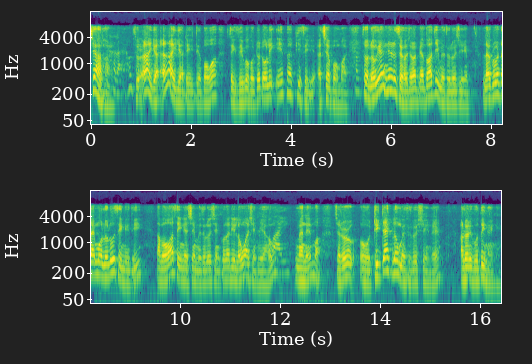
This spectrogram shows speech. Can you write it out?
ကျလာတယ်ဟုတ်လားဟုတ်တယ်ဆိုတော့အဲ့ဒါကြီးအဲ့ဒါကြီးတဲ့ဘောကစိတ်ဈေးကွက်ကိုတော်တော်လေး impact ဖြစ်စေတယ်အချက်ပေါ်မှာဟုတ်တယ်ဆိုတော့လွန်ခဲ့တဲ့နှစ်20ကိုကျွန်တော်ပြန်သွားကြည့်မယ်ဆိုလို့ရှိရင် lacron တိုင်းမုံလိုလိုစိန်နေသည်တဘောကစိန်နေရှင်မယ်ဆိုလို့ရှိရင် quality လုံးဝရှင်မရဘူးဟုတ်ပါပြီမှန်တယ်မှာကျွန်တော်တို့ဟို detect လုပ်မယ်ဆိုလို့ရှိရင်လည်းအလွယ်တကူသိနိုင်တယ်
